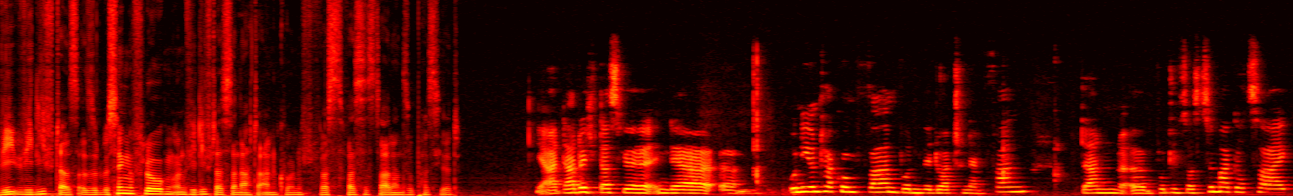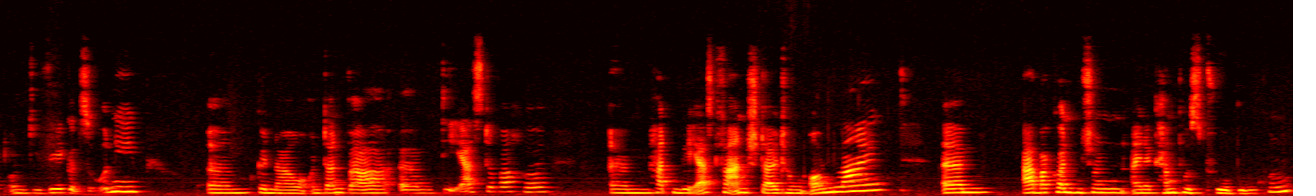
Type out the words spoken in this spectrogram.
Wie, wie lief das? Also du bist hingeflogen und wie lief das dann nach der Ankunft? Was, was ist da dann so passiert? Ja, dadurch, dass wir in der ähm, Uni-Unterkunft waren, wurden wir dort schon empfangen. Dann äh, wurde uns das Zimmer gezeigt und die Wege zur Uni. Ähm, genau, und dann war ähm, die erste Woche, ähm, hatten wir erst Veranstaltungen online, ähm, aber konnten schon eine Campus-Tour buchen.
